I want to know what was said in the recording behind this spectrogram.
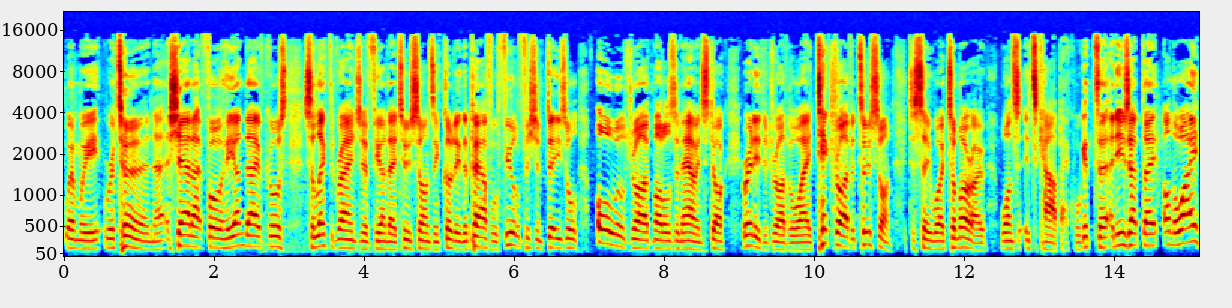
when we return. Uh, a shout out for Hyundai, of course, selected range of Hyundai Tucsons, including the powerful fuel efficient diesel, all wheel drive models are now in stock, ready to drive away. Tech Driver Tucson to see why tomorrow wants its car back. We'll get a news update on the way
